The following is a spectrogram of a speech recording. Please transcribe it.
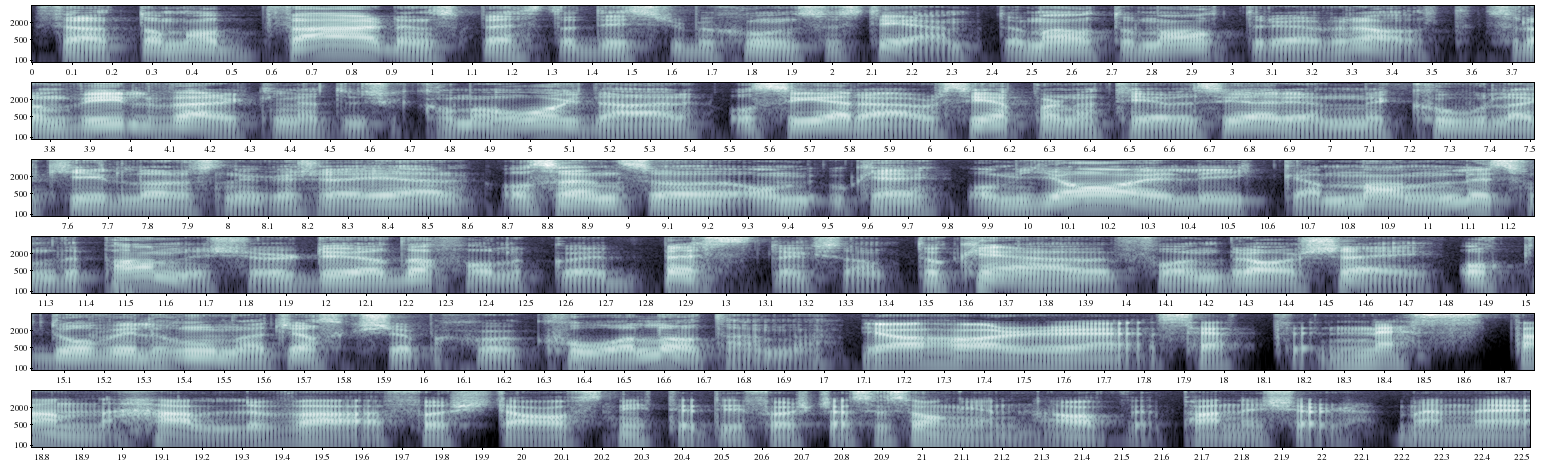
för att de har världens bästa distributionssystem. De har automater överallt. Så de vill verkligen att du ska komma ihåg det här och se det här och se på den här tv-serien med coola killar och snygga tjejer. Och sen så, om, okej, okay, om jag är lika manlig som The Punisher, dödar folk och är bäst liksom, då kan jag få en bra tjej. Och då vill hon att jag ska köpa Coca-Cola åt henne. Jag har eh, sett nästan halva första avsnittet i första säsongen av Punisher, men eh,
